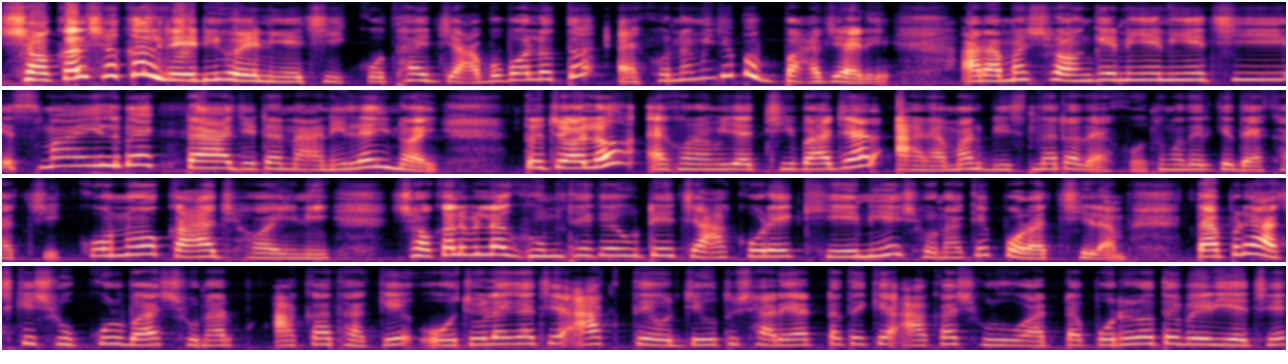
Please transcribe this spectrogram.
সকাল সকাল রেডি হয়ে নিয়েছি। কোথায় যাব বলো তো? এখন আমি যাব বাজারে। আর আমার সঙ্গে নিয়ে নিয়েছি স্মাইল ব্যাগটা যেটা না নিলেই নয়। তো চলো, এখন আমি যাচ্ছি বাজার। আর আমার বিছনাটা দেখো, তোমাদেরকে দেখাচ্ছি। কোনো কাজ হয়নি। সকালবেলা ঘুম থেকে উঠে চা করে খেয়ে নিয়ে সোনাকে পড়াচ্ছিলাম। তারপরে আজকে শুক্রবার সোনার আঁকা থাকে। ও চলে গেছে আঁকতে। ওর যেহেতু সাড়ে আটটা থেকে আঁকা শুরু, আটটা পনেরোতে বেরিয়েছে।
